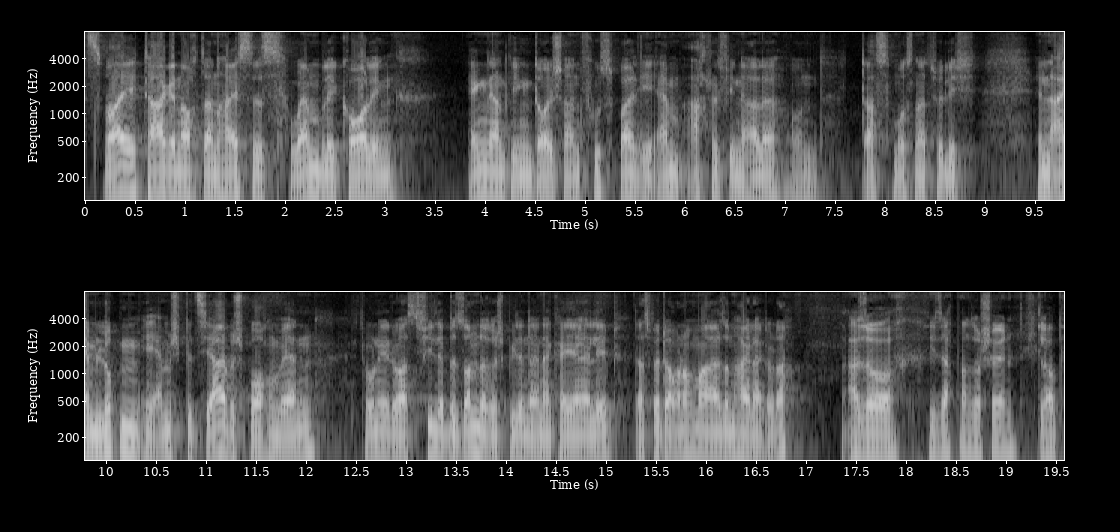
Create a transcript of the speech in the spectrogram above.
Zwei Tage noch, dann heißt es Wembley Calling. England gegen Deutschland, Fußball EM Achtelfinale und das muss natürlich in einem Luppen EM Spezial besprochen werden. Toni, du hast viele besondere Spiele in deiner Karriere erlebt. Das wird doch auch nochmal so ein Highlight, oder? Also, wie sagt man so schön? Ich glaube,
